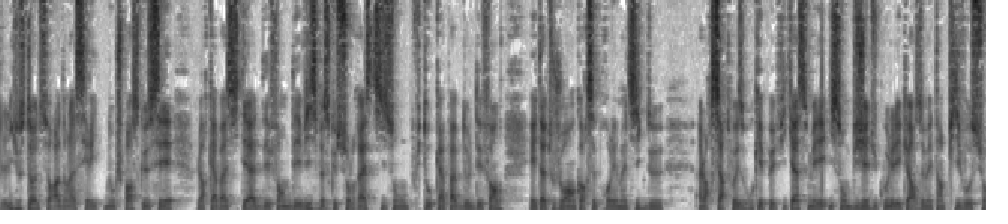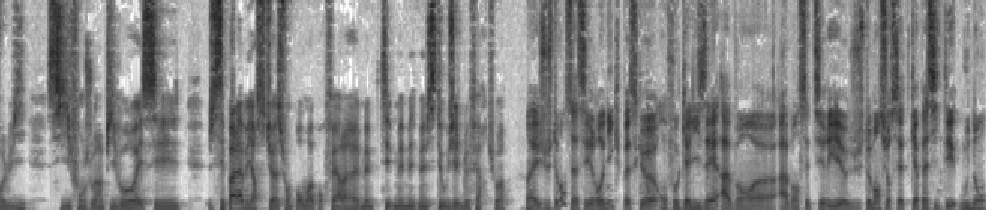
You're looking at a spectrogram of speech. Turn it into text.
Houston sera dans la série. Donc je pense que c'est leur capacité à défendre Davis parce que sur le reste ils sont plutôt capables de le défendre. Et t'as toujours encore cette problématique de alors certes Westbrook est peu efficace mais ils sont obligés du coup les Lakers de mettre un pivot sur lui s'ils font jouer un pivot. Et c'est c'est pas la meilleure situation pour moi pour faire euh, même même même si t'es obligé de le faire tu vois Ouais, justement, c'est assez ironique parce que on focalisait avant euh, avant cette série euh, justement sur cette capacité ou non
